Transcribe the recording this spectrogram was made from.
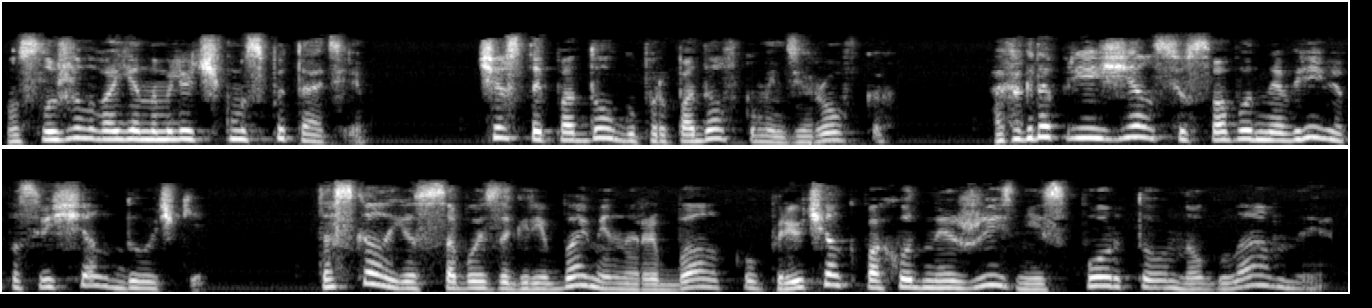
Он служил военным летчиком-испытателем, часто и подолгу пропадал в командировках, а когда приезжал, все свободное время посвящал дочке, таскал ее с собой за грибами на рыбалку, приучал к походной жизни и спорту, но главное —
